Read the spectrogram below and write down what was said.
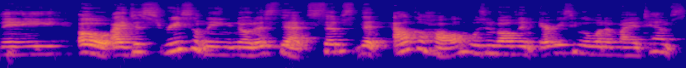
they oh, I just recently noticed that subs that alcohol was involved in every single one of my attempts.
